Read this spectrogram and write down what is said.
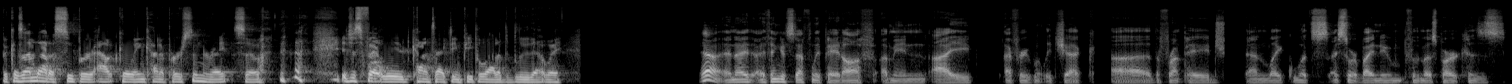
because I'm not a super outgoing kind of person, right? So it just felt weird contacting people out of the blue that way. Yeah, and I, I think it's definitely paid off. I mean, I I frequently check uh the front page and like what's I sort by new for the most part because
